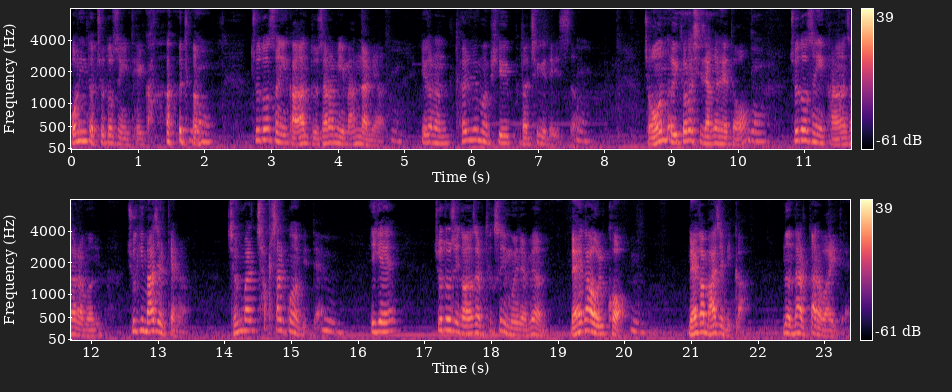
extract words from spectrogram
본인도 주도성이 되게 강하거든. 네. 주도성이 강한 두 사람이 만나면 네. 이거는 틀림없이 부딪히게 돼 있어. 네. 좋은 의도로 시작을 해도 네. 주도성이 강한 사람은 죽이 맞을 때는 정말 찹쌀궁합인데 음. 이게 주도성이 강한 사람 특성이 뭐냐면 내가 옳고 음. 내가 맞으니까 너 나를 따라와야 돼.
